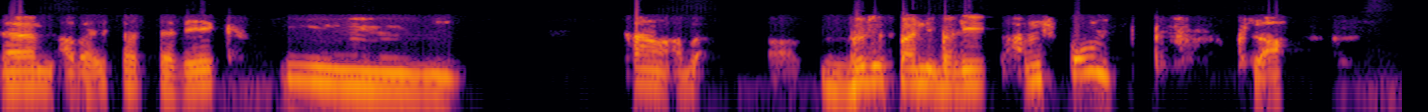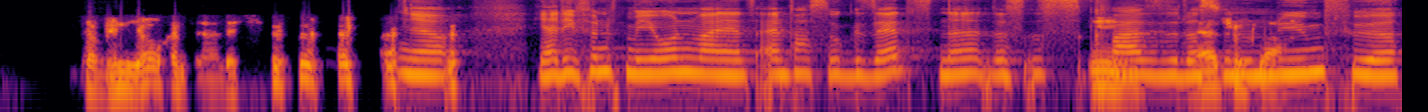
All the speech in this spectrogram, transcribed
Ähm, aber ist das der Weg? Hm, keine Ahnung, aber würde es mein Überleben anspornen? Klar. Da bin ich auch ganz ehrlich. ja. ja, die 5 Millionen waren jetzt einfach so gesetzt, ne? Das ist mhm. quasi so das ja, Synonym für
